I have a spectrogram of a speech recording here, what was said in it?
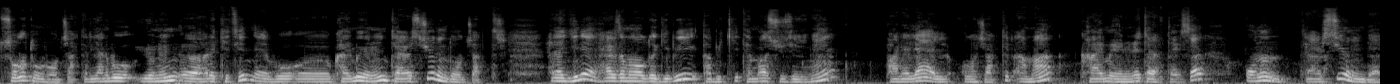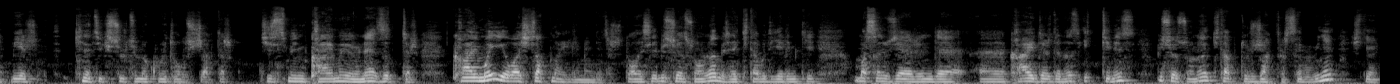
sola doğru olacaktır. Yani bu yönün e, hareketin e, bu e, kayma yönünün tersi yönünde olacaktır. E, yine her zaman olduğu gibi tabii ki temas yüzeyine paralel olacaktır ama kayma yönü ne taraftaysa onun tersi yönünde bir kinetik sürtünme kuvveti oluşacaktır. Cismin kayma yönüne zıttır. Kaymayı yavaşlatma eğilimindedir. Dolayısıyla bir süre sonra mesela kitabı diyelim ki masanın üzerinde e, kaydırdınız, ittiniz. Bir süre sonra kitap duracaktır. Sebebini işte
